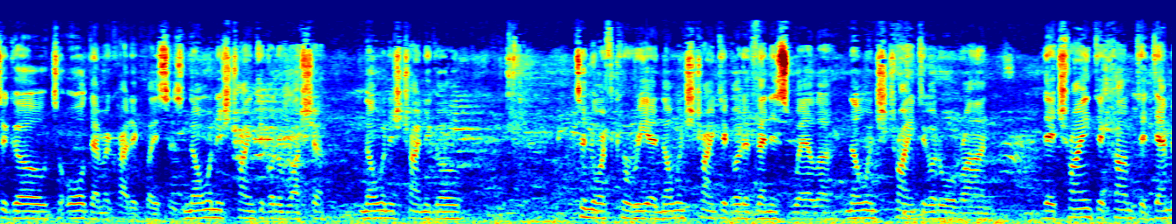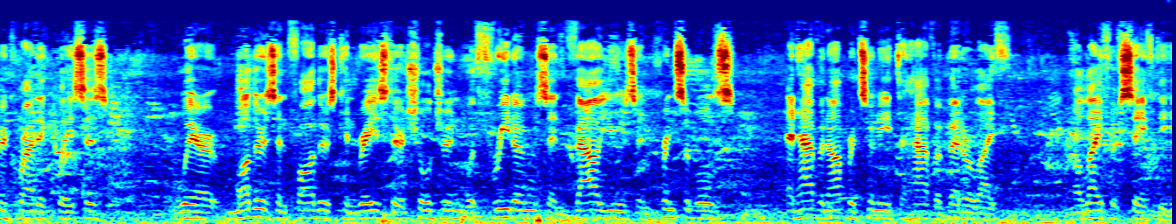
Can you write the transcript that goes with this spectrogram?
to go to all democratic places. No one is trying to go to Russia. No one is trying to go to North Korea. No one's trying to go to Venezuela. No one's trying to go to Iran. They're trying to come to democratic places where mothers and fathers can raise their children with freedoms and values and principles and have an opportunity to have a better life, a life of safety.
